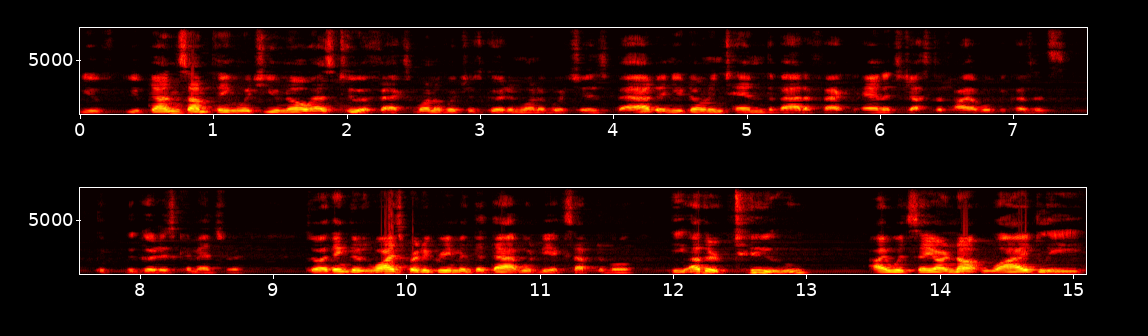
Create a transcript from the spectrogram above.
you've you've done something which you know has two effects, one of which is good and one of which is bad, and you don't intend the bad effect, and it's justifiable because it's the, the good is commensurate. So I think there's widespread agreement that that would be acceptable. The other two, I would say, are not widely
